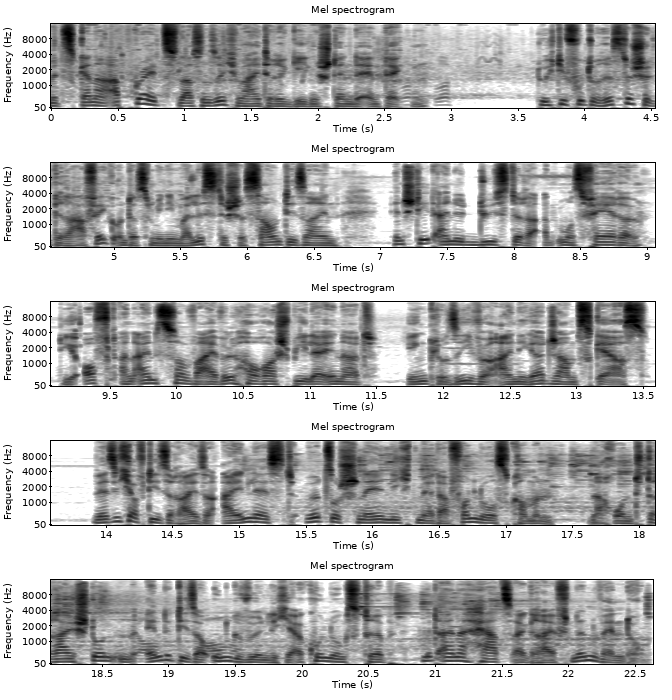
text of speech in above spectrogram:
Mit Scanner-Upgrades lassen sich weitere Gegenstände entdecken. Durch die futuristische Grafik und das minimalistische Sounddesign entsteht eine düstere Atmosphäre, die oft an ein Survival-Horrorspiel erinnert, inklusive einiger Jumpscares. Wer sich auf diese Reise einlässt, wird so schnell nicht mehr davon loskommen. Nach rund drei Stunden endet dieser ungewöhnliche Erkundungstrip mit einer herzergreifenden Wendung.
